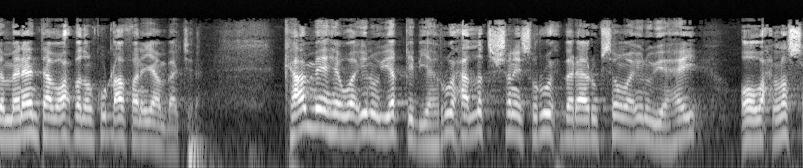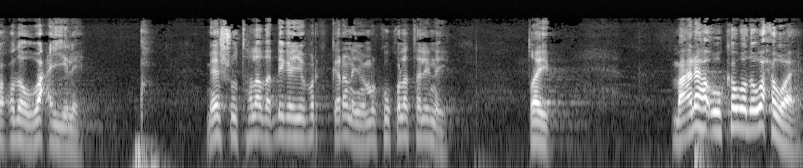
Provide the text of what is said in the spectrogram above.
damanaantaaba wax badan ku dhaafanayaan baa jira. Kaa meehe waa inuu yaqid yahay. Ruuxaad la tashanayso ruux baraarugsan waa inuu yahay oo wax la socdo wacyi leh. Meeshuu talada dhigayo marka garanayo markuu kula talinayo. Ayb macnaha uu ka wado waxa waaye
